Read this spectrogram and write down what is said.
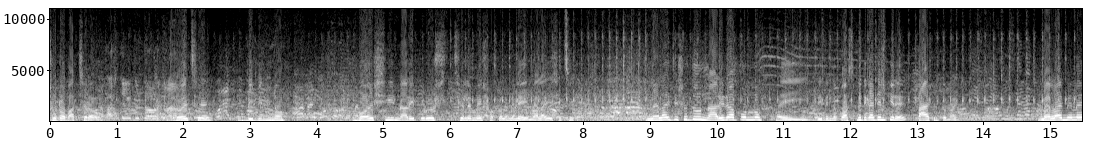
ছোট বাচ্চারাও। রয়েছে বিভিন্ন বয়সী নারী পুরুষ ছেলে মেয়ে সকলে মিলে এই মেলায় এসেছে। মেলায় যে শুধু নারীরা পণ্য, এই বিভিন্ন কসমেটিক আইটেম কিনে, তা কিন্তু নয়। মেলায় মেলে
